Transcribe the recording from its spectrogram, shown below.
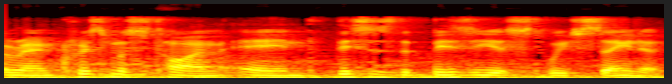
around Christmas time, and this is the busiest we've seen it.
